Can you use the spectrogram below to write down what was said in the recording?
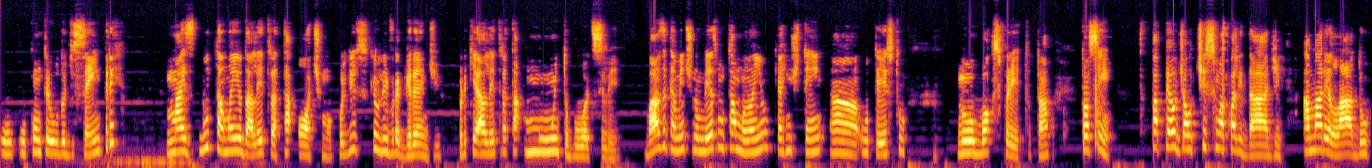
o, o conteúdo de sempre, mas o tamanho da letra tá ótimo. Por isso que o livro é grande, porque a letra tá muito boa de se ler. Basicamente no mesmo tamanho que a gente tem uh, o texto no box preto, tá? Então assim, papel de altíssima qualidade, amarelado,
